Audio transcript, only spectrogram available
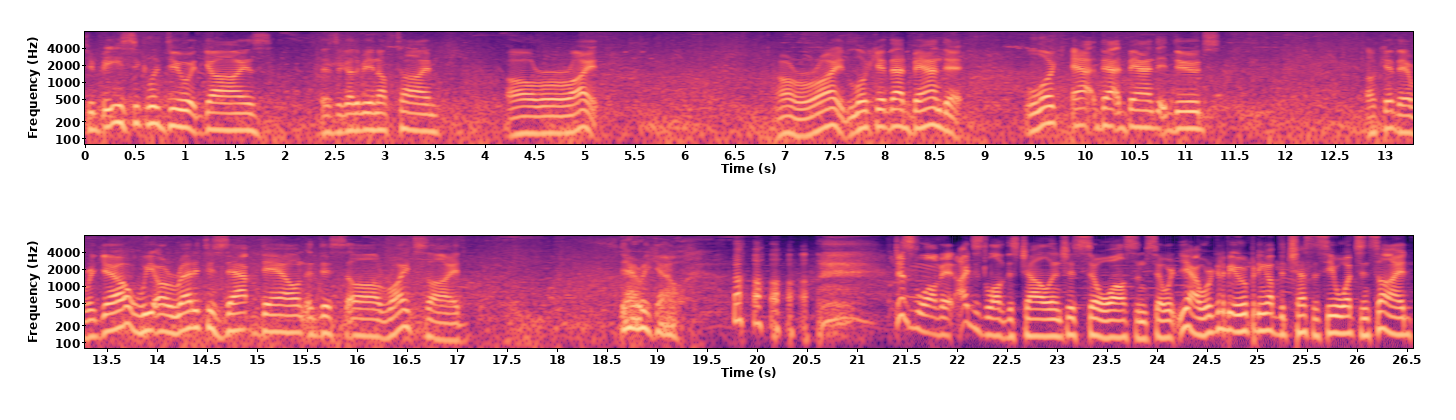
to basically do it, guys. This is gonna be enough time. Alright. Alright, look at that bandit. Look at that bandit, dudes. Okay, there we go. We are ready to zap down this uh, right side. There we go. just love it. I just love this challenge. It's so awesome. So, yeah, we're going to be opening up the chest to see what's inside.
